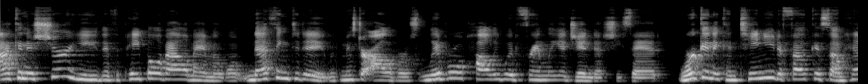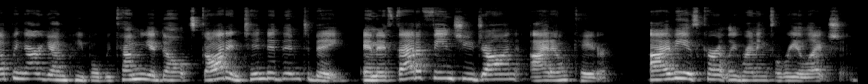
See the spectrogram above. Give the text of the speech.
I can assure you that the people of Alabama want nothing to do with Mr. Oliver's liberal, Hollywood friendly agenda, she said. We're going to continue to focus on helping our young people become the adults God intended them to be. And if that offends you, John, I don't care. Ivey is currently running for re election.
